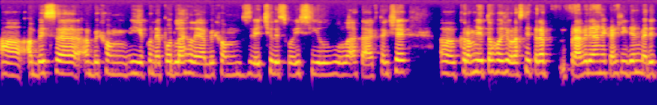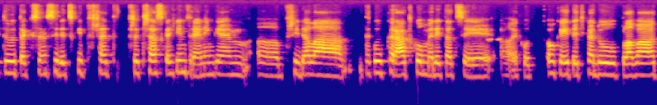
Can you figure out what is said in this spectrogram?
a aby se, abychom jí jako nepodlehli, abychom zvětšili svoji sílu, vůle a tak. Takže eh, kromě toho, že vlastně teda pravidelně každý den medituju, tak jsem si vždycky před, před třeba s každým tréninkem uh, přidala takovou krátkou meditaci, uh, jako OK, teďka jdu plavat,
